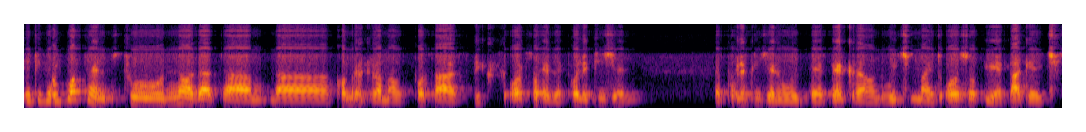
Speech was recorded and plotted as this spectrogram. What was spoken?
it is important to know that um, the Comrade Ramaphosa speaks also as a politician, a politician with a background which might also be a baggage.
